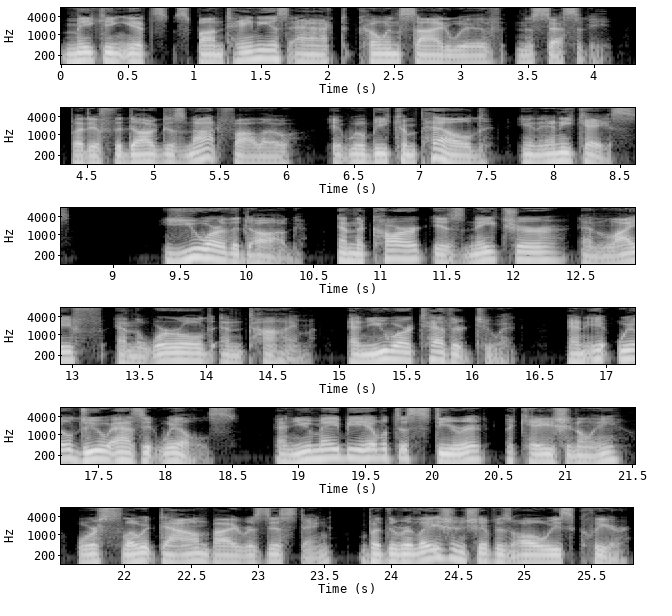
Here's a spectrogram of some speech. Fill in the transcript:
making its spontaneous act coincide with necessity. But if the dog does not follow, it will be compelled in any case. You are the dog, and the cart is nature and life and the world and time, and you are tethered to it, and it will do as it wills, and you may be able to steer it occasionally or slow it down by resisting, but the relationship is always clear.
